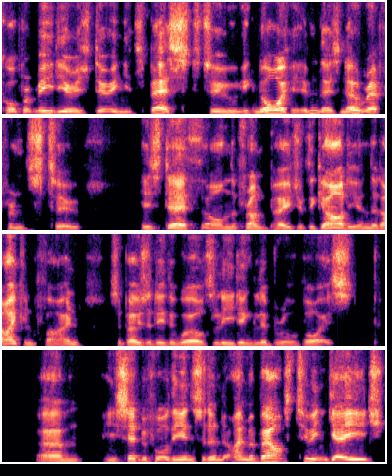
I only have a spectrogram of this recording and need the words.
corporate media is doing its best to ignore him. There's no reference to his death on the front page of The Guardian that I can find, supposedly the world's leading liberal voice. Um, he said before the incident, I'm about to engage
